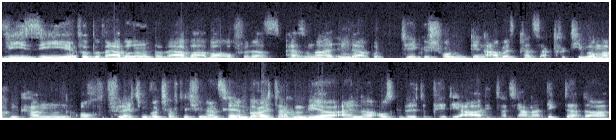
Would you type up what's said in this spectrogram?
wie sie für Bewerberinnen und Bewerber, aber auch für das Personal in der Apotheke schon den Arbeitsplatz attraktiver machen kann, auch vielleicht im wirtschaftlich-finanziellen Bereich. Dann haben wir eine ausgebildete PDA, die Tatjana Dichter da,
